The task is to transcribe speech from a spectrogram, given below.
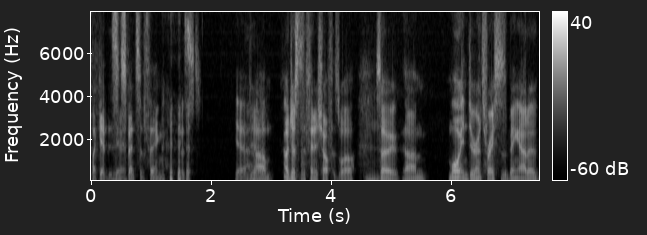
like get this Yeah. expensive thing. yeah. Yeah. Um. Oh, just to finish off as well. Mm. So um, more endurance races are being added,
